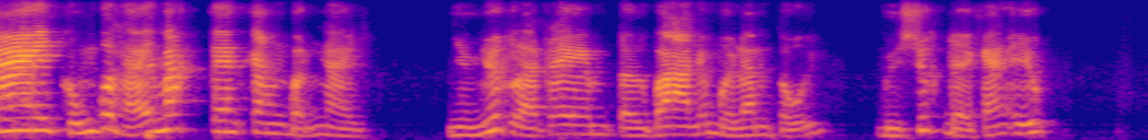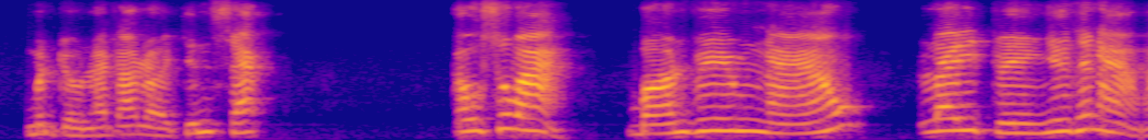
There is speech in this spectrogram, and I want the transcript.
Ai cũng có thể mắc cái căn bệnh này. Nhiều nhất là trẻ em từ 3 đến 15 tuổi vì sức đề kháng yếu. Minh Trường đã trả lời chính xác. Câu số 3. Bệnh viêm não lây truyền như thế nào?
